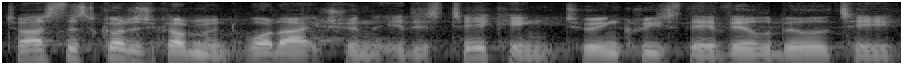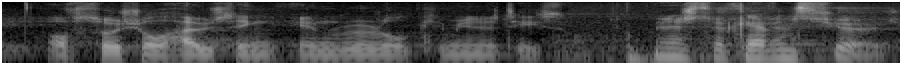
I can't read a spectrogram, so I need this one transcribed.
To ask the Scottish Government what action it is taking to increase the availability of social housing in rural communities. Minister Kevin Stewart.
